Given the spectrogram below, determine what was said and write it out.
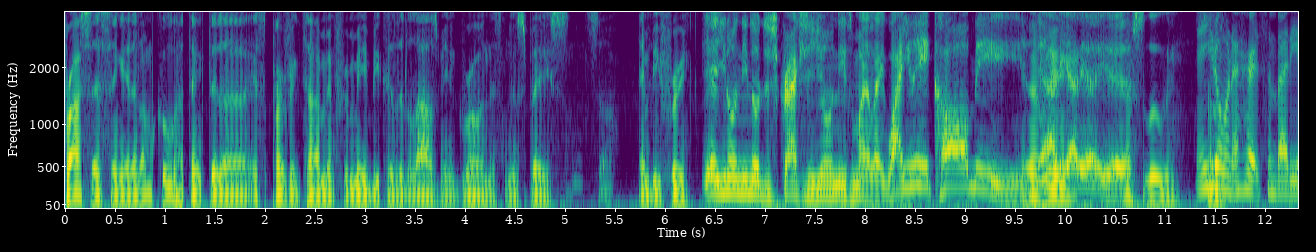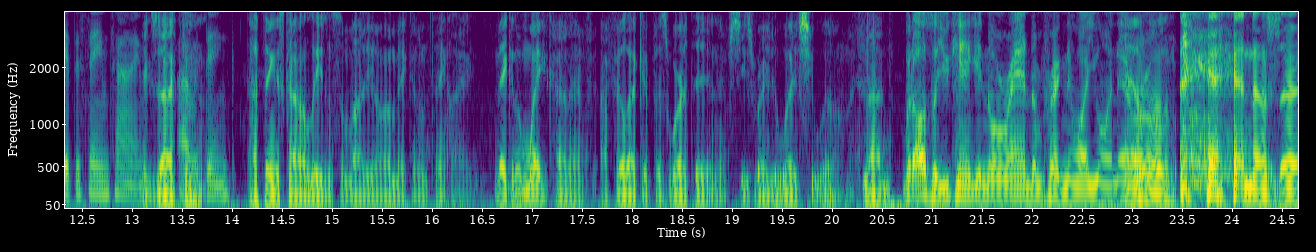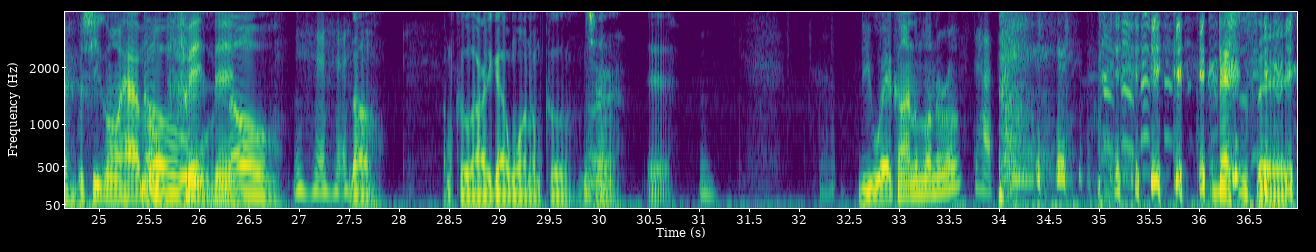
processing it, and I'm cool. I think that uh, it's perfect timing for me because it allows me to grow in this new space. So and be free. Yeah, you don't need no distractions. You don't need somebody like, why you ain't call me? You know what yada, I mean? yada, yada, yeah. Absolutely. And So, you don't want to hurt somebody at the same time. Exactly. I would think. I think it's kind of leading somebody on, making them think like, making them wait. Kind of. I feel like if it's worth it, and if she's ready to wait, she will. If not, But also, you can't get no random pregnant while you on that hell road. no, no sir. But she gonna have No, a fit then. no, no. I'm cool. I already got one. I'm cool. I'm chilling. Alright. Yeah. Do you wear condoms on the road? Stop. Necessary.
